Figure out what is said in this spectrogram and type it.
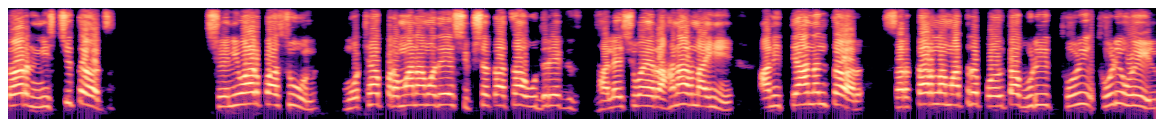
तर निश्चितच शनिवारपासून मोठ्या प्रमाणामध्ये शिक्षकाचा उद्रेक झाल्याशिवाय राहणार नाही आणि त्यानंतर सरकारला मात्र पळताभुडी थोडी थोडी होईल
